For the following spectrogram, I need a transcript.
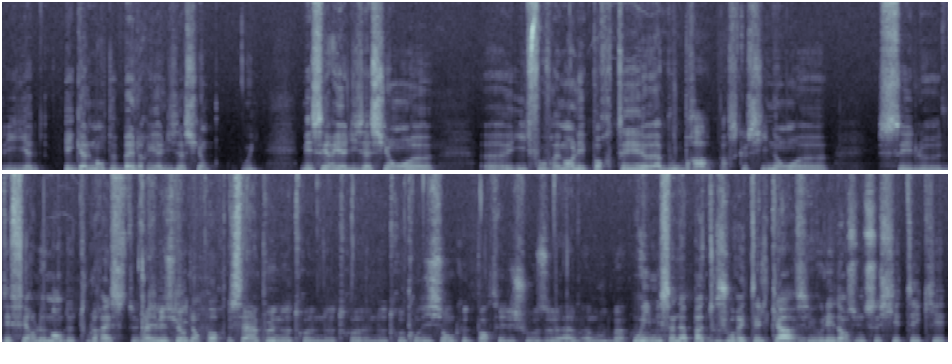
il y a également de belles réalisations, oui. Mais ces réalisations euh, il faut vraiment les porter euh, à bout de bras, parce que sinon, euh, c'est le déferlement de tout le reste qui, l'emporte. C'est un peu notre, notre, notre condition que de porter les choses à, bout de bras. Oui, mais ça n'a pas toujours été le cas, si vous voulez, dans une société qui est,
